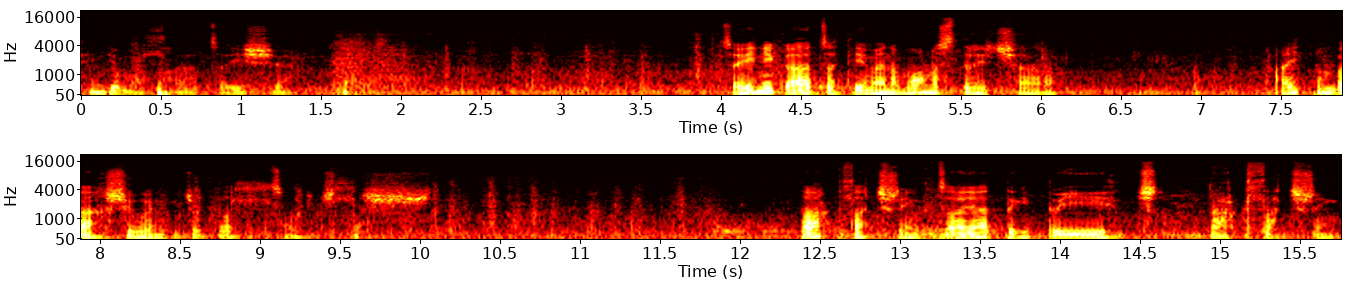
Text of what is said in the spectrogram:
Тэнд юм болохоо. За ийшээ. За энийг аа за тийм байна. Monster хийж шаарам. Item байх шиг байна гэж бодоод сончлоо шүү. Dark Clutch Ring. За яадаг гэдвээ. Dark Clutch Ring.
